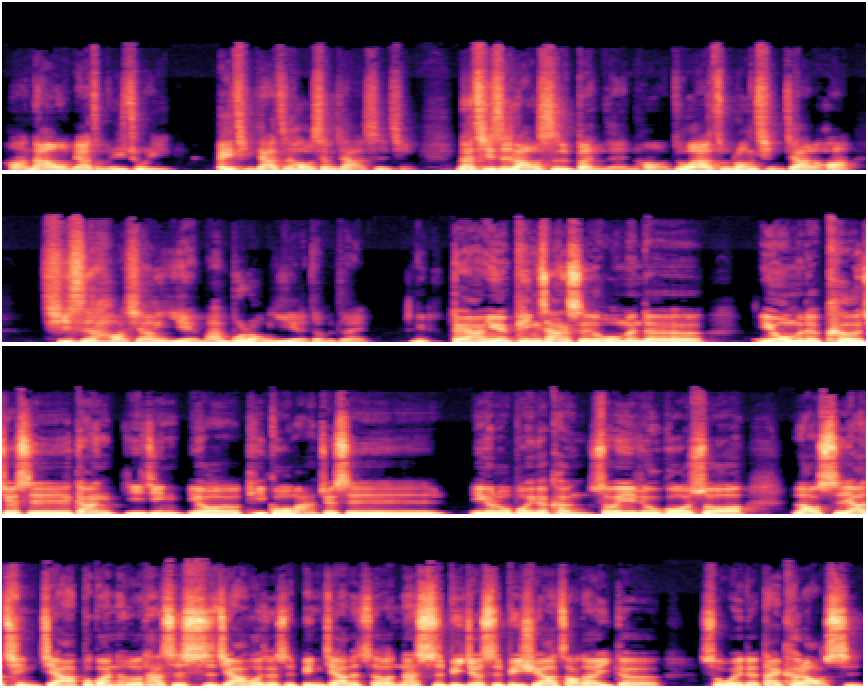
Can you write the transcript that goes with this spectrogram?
好，那我们要怎么去处理被请假之后剩下的事情？那其实老师本人哈，如果要主动请假的话，其实好像也蛮不容易的，对不对？对啊，因为平常时我们的，因为我们的课就是刚刚已经有提过嘛，就是一个萝卜一个坑，所以如果说老师要请假，不管他说他是事假或者是病假的时候，那势必就是必须要找到一个所谓的代课老师。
